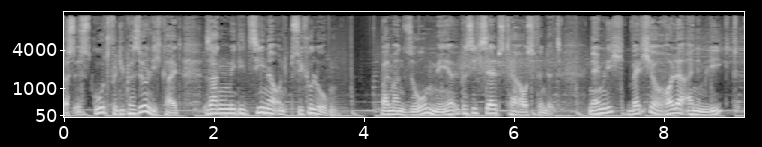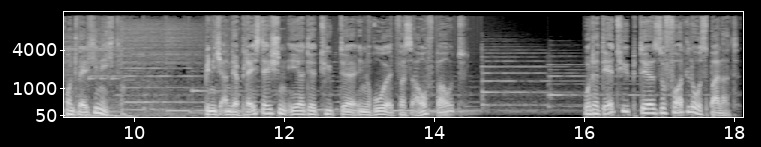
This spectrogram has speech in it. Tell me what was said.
Das ist gut für die Persönlichkeit, sagen Mediziner und Psychologen, weil man so mehr über sich selbst herausfindet, nämlich welche Rolle einem liegt und welche nicht. Bin ich an der Playstation eher der Typ, der in Ruhe etwas aufbaut? Oder der Typ, der sofort losballert?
